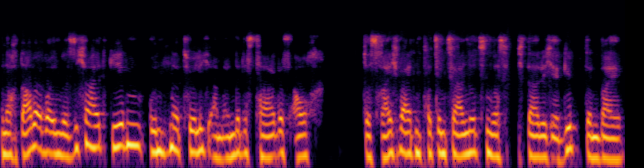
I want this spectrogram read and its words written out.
Und auch dabei wollen wir Sicherheit geben und natürlich am Ende des Tages auch das Reichweitenpotenzial nutzen, was sich dadurch ergibt. Denn bei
